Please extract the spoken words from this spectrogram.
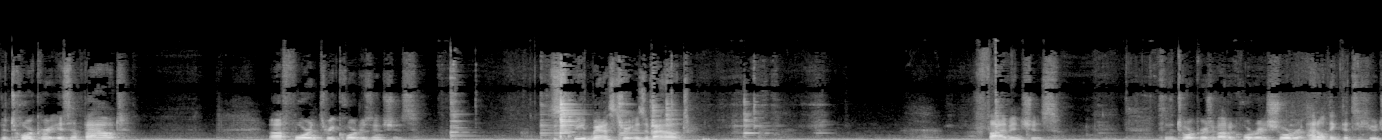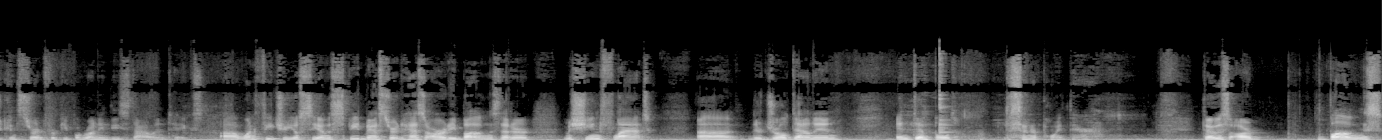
the Torker is about uh, four and three quarters inches. Speedmaster is about five inches. So the Torker is about a quarter inch shorter. I don't think that's a huge concern for people running these style intakes. Uh, one feature you'll see on the Speedmaster, it has already bungs that are machine flat. Uh, they're drilled down in and dimpled, the center point there. Those are bungs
